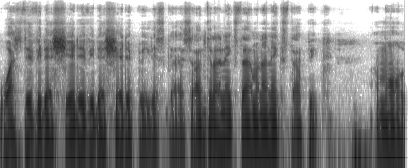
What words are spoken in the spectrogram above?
watch the video, share the video, share the playlist guys. So until the next time on the next topic, I'm out.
